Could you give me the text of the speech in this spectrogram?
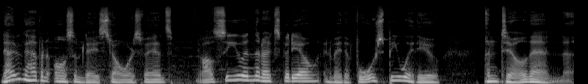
Now you have an awesome day, Star Wars fans. I'll see you in the next video, and may the Force be with you. Until then.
